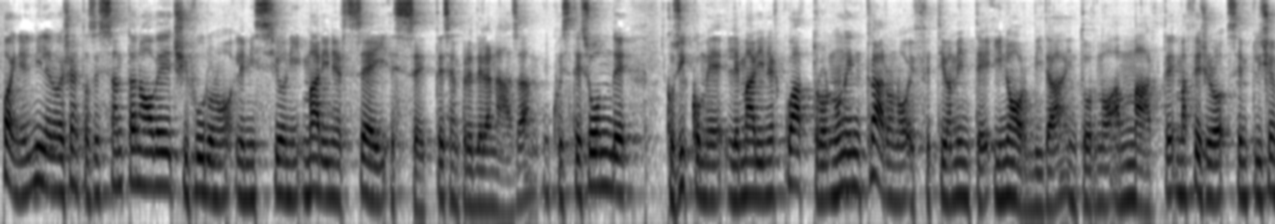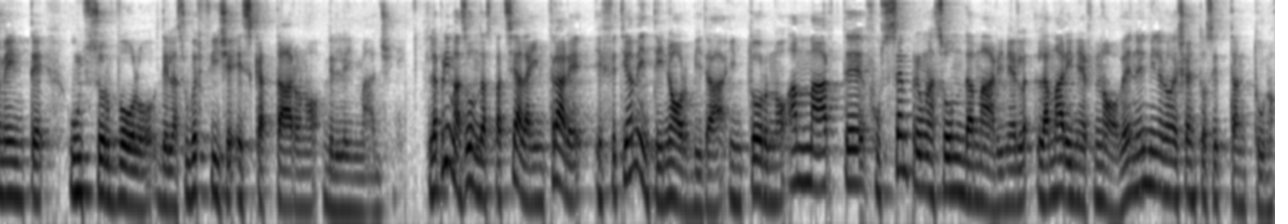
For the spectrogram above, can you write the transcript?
Poi nel 1969 ci furono le missioni Mariner 6 e 7, sempre della NASA. Queste sonde, così come le Mariner 4, non entrarono effettivamente in orbita intorno a Marte, ma fecero semplicemente un sorvolo della superficie e scattarono delle immagini. La prima sonda spaziale a entrare effettivamente in orbita intorno a Marte fu sempre una sonda Mariner, la Mariner 9, nel 1971,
